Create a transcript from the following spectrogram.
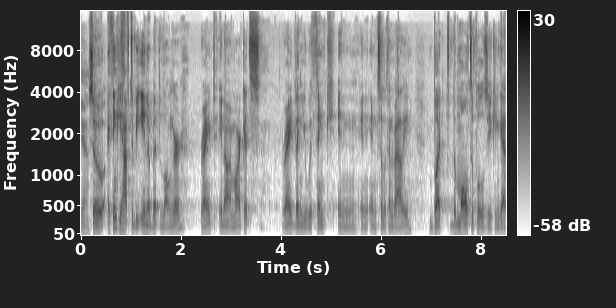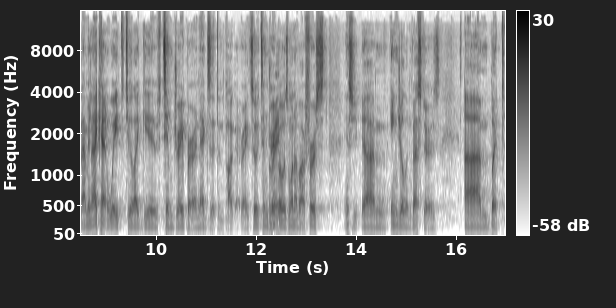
Yeah. So I think you have to be in a bit longer, right, in our markets, right, than you would think in, in, in Silicon Valley. But the multiples you can get, I mean, I can't wait to like give Tim Draper an exit in Paga, right? So Tim Draper Right. was one of our first um, angel investors. Um, but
